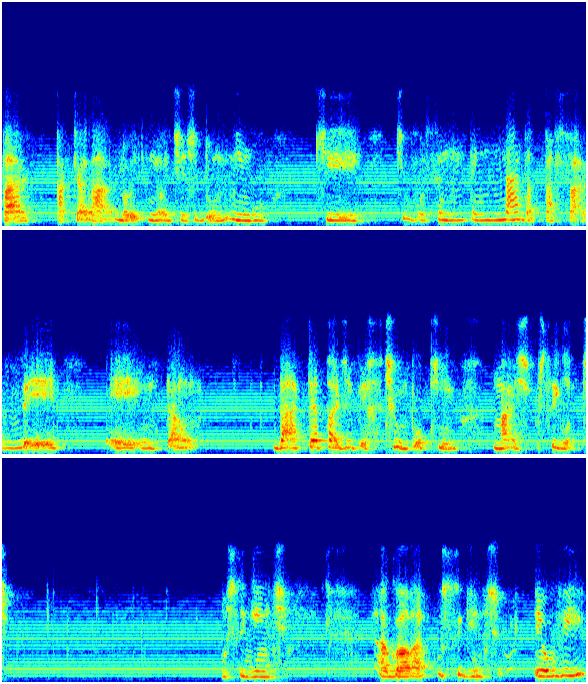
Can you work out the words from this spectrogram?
para aquela noite, noite de domingo que, que você não tem nada para fazer, e, então dá até para divertir um pouquinho, mas o seguinte, o seguinte, agora o seguinte, eu vi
